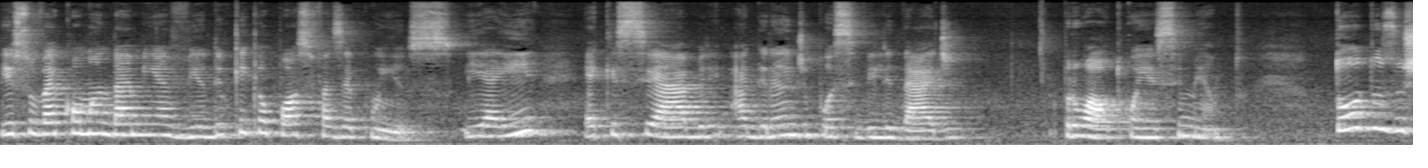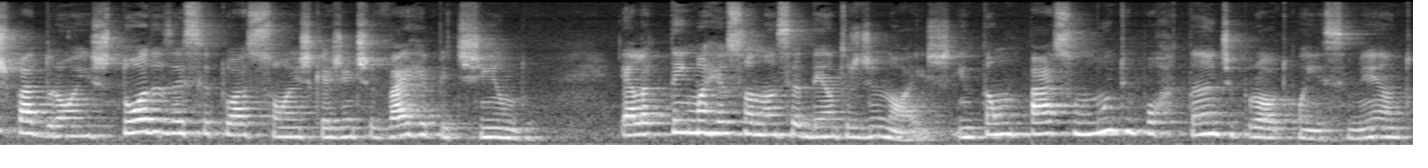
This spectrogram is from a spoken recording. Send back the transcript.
isso vai comandar a minha vida e o que, que eu posso fazer com isso? E aí é que se abre a grande possibilidade para o autoconhecimento. Todos os padrões, todas as situações que a gente vai repetindo, ela tem uma ressonância dentro de nós. Então, um passo muito importante para o autoconhecimento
